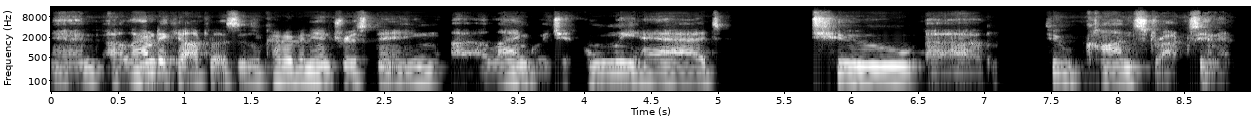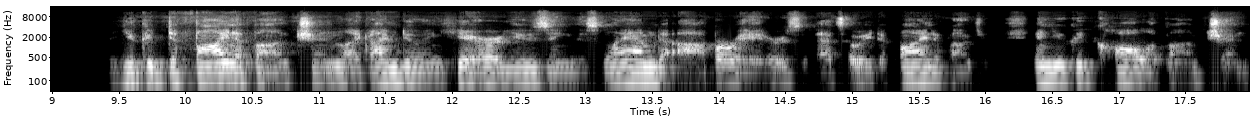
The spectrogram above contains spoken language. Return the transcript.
And uh, lambda calculus is kind of an interesting uh, language. It only had two, uh, two constructs in it. You could define a function like I'm doing here using this lambda operator. So that's how we define a function. And you could call a function.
